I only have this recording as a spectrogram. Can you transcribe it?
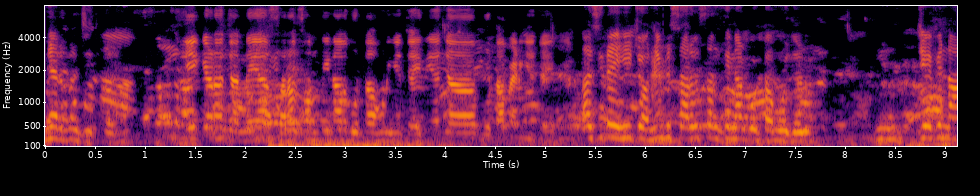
ਨਿਰਮਲਜੀਤ ਕੌਰ। ਕੀ ਕਹਿਣਾ ਚਾਹੁੰਦੇ ਆ? ਸਰਵਸੰਮਤੀ ਨਾਲ ਵੋਟਾਂ ਹੋਣੀਆਂ ਚਾਹੀਦੀਆਂ ਜਾਂ ਵੋਟਾਂ ਪੈਣੀਆਂ ਚਾਹੀਦੀਆਂ? ਅਸੀਂ ਤਾਂ ਇਹੀ ਚਾਹੁੰਦੇ ਹਾਂ ਵੀ ਸਰਵਸੰਮਤੀ ਨਾਲ ਵੋਟਾਂ ਹੋ ਜਾਣ। ਜੇ ਫਿਰ ਨਾ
